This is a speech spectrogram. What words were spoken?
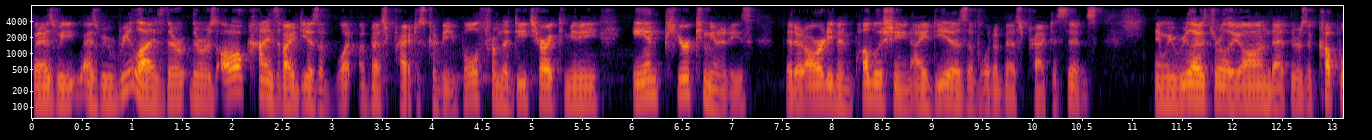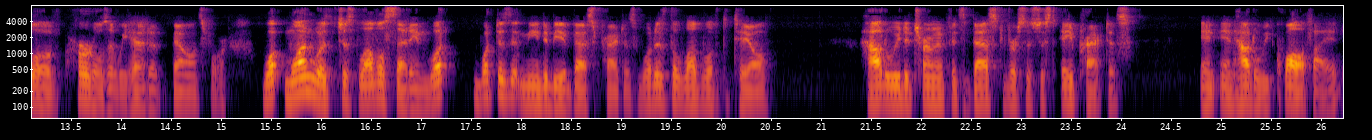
But as we as we realized, there there was all kinds of ideas of what a best practice could be, both from the DTRA community and peer communities that had already been publishing ideas of what a best practice is. And we realized early on that there's a couple of hurdles that we had to balance for. What one was just level setting. What what does it mean to be a best practice? What is the level of detail? How do we determine if it's best versus just a practice? and, and how do we qualify it?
